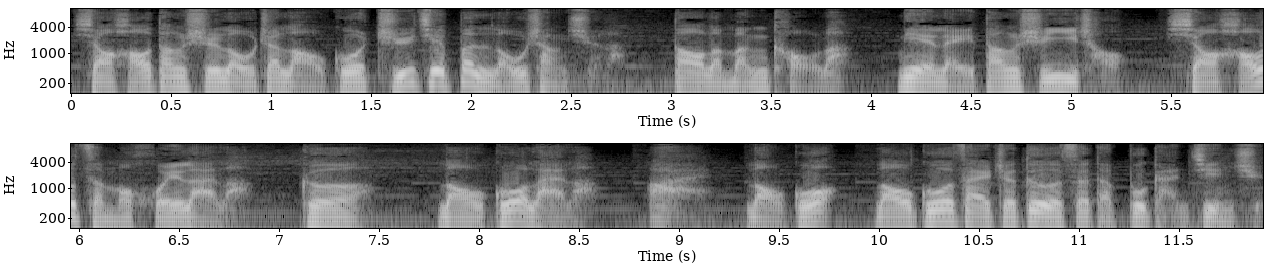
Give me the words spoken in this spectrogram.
小豪当时搂着老郭，直接奔楼上去了。到了门口了，聂磊当时一瞅，小豪怎么回来了？哥，老郭来了。哎，老郭，老郭在这嘚瑟的不敢进去。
